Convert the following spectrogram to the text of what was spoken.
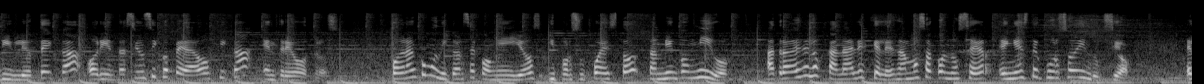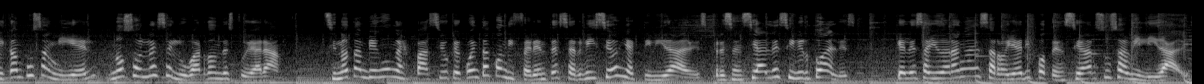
biblioteca, orientación psicopedagógica, entre otros. Podrán comunicarse con ellos y, por supuesto, también conmigo, a través de los canales que les damos a conocer en este curso de inducción. El Campus San Miguel no solo es el lugar donde estudiarán, sino también un espacio que cuenta con diferentes servicios y actividades presenciales y virtuales que les ayudarán a desarrollar y potenciar sus habilidades.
